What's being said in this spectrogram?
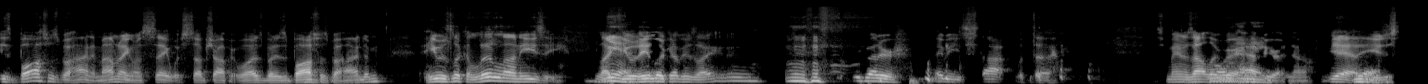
His boss was behind him. I'm not even going to say what sub shop it was, but his boss was behind him. He was looking a little uneasy. Like he, he looked up, he's like, mm Mm-hmm. You better maybe stop with the. This man is not looking very happy right now. Yeah, yeah, you just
